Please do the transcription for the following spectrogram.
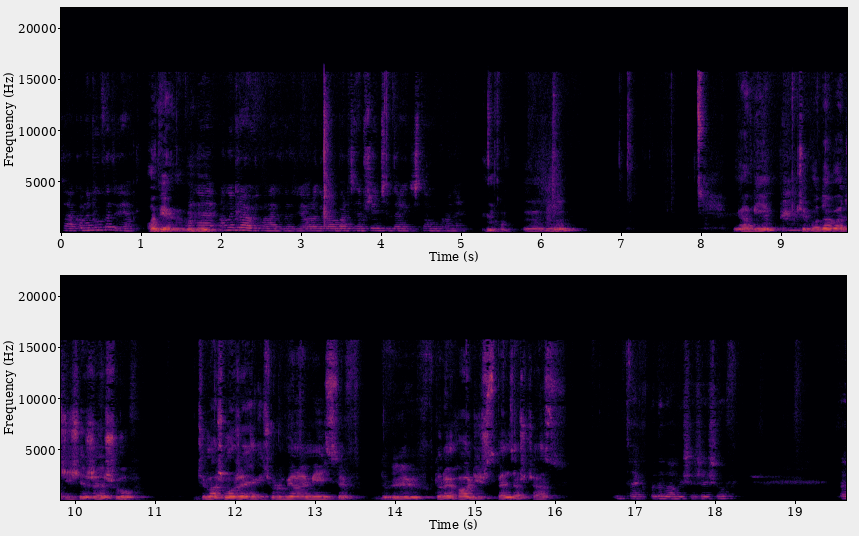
Tak, one były we dwie. obie. Mhm. One, one grały chyba nawet we dwie, ale grała bardziej na przyjęciu, Daria gdzieś tam w obronie. No. Mhm. Gabi, czy podoba Ci się Rzeszów? Czy masz może jakieś ulubione miejsce, w, y, w które chodzisz, spędzasz czas? Tak, podoba mi się Rzeszów. E,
